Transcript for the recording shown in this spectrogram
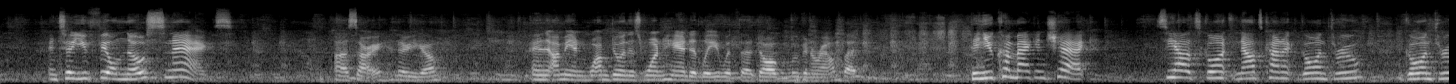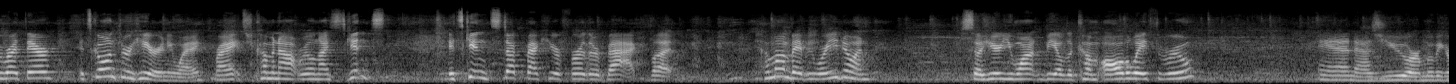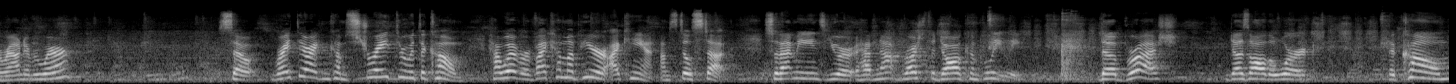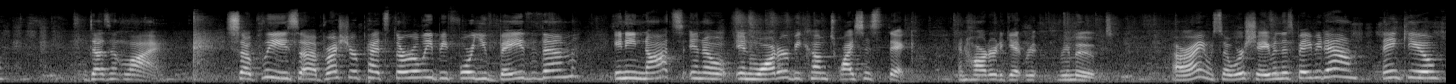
until you feel no snags. Uh, sorry, there you go. And I mean, I'm doing this one-handedly with the dog moving around, but then you come back and check. See how it's going, now it's kind of going through, going through right there. It's going through here anyway, right? It's coming out real nice. It's getting, it's getting stuck back here further back, but come on baby, where are you doing? So here you want to be able to come all the way through and as you are moving around everywhere. So right there I can come straight through with the comb. However, if I come up here, I can't. I'm still stuck. So that means you are, have not brushed the dog completely. The brush does all the work. The comb doesn't lie. So please uh, brush your pets thoroughly before you bathe them. Any knots in, a, in water become twice as thick and harder to get re removed. All right, so we're shaving this baby down. Thank you.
